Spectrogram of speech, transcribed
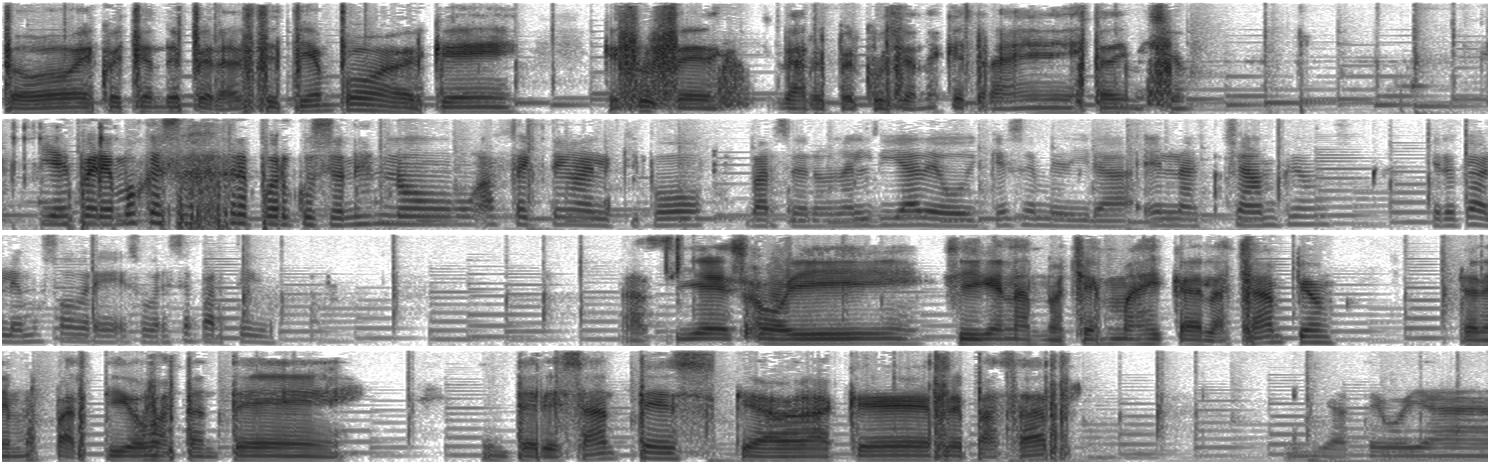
Todo es cuestión de esperar este tiempo a ver qué, qué sucede las repercusiones que trae esta dimisión y esperemos que esas repercusiones no afecten al equipo Barcelona el día de hoy que se medirá en la Champions. Quiero que hablemos sobre, sobre ese partido. Así es, hoy siguen las noches mágicas de la Champions. Tenemos partidos bastante interesantes que habrá que repasar. Ya te voy a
